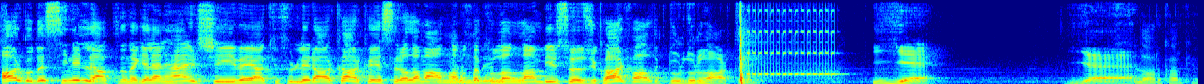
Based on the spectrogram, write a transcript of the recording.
Argo'da sinirle aklına gelen her şeyi veya küfürleri arka arkaya sıralama anlamında kullanılan bir sözcük. Harf aldık. Durdurun artık. Ye. Ye. Arka arkaya.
